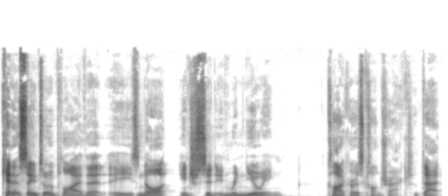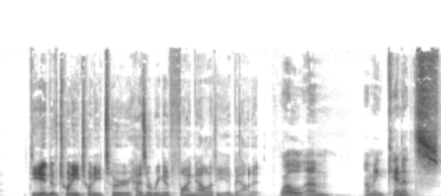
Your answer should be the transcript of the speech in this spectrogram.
Kennett seemed to imply that he's not interested in renewing Clarko's contract. That the end of 2022 has a ring of finality about it. well, um, I mean, Kennett's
